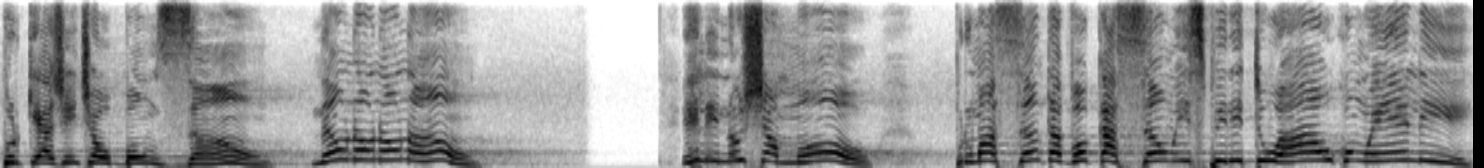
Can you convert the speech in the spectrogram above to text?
porque a gente é o bonzão. Não, não, não, não. Ele nos chamou para uma santa vocação espiritual com Ele,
